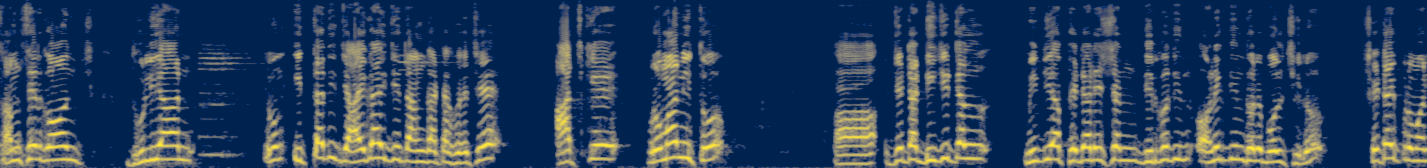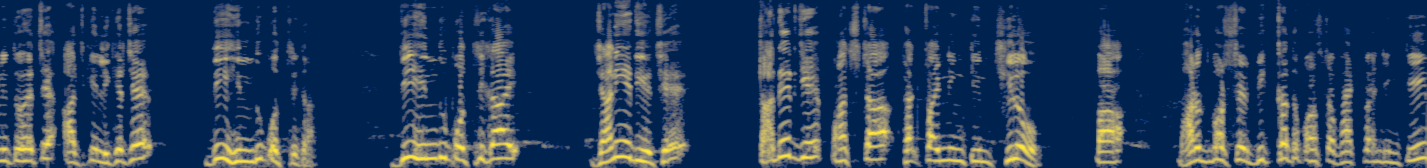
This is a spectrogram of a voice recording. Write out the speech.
শামসেরগঞ্জ, ধুলিয়ান এবং ইত্যাদি জায়গায় যে দাঙ্গাটা হয়েছে, আজকে প্রমাণিত যেটা ডিজিটাল মিডিয়া ফেডারেশন দীর্ঘদিন অনেক দিন ধরে বলছিল, সেটাই প্রমাণিত হয়েছে। আজকে লিখেছে, দি হিন্দু পত্রিকা। দি হিন্দু পত্রিকায় জানিয়ে দিয়েছে, তাদের যে পাঁচটা ফ্যাক্ট ফাইন্ডিং টিম ছিল বা ভারতবর্ষের বিখ্যাত পাঁচটা ফ্যাক্ট ফাইন্ডিং টিম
